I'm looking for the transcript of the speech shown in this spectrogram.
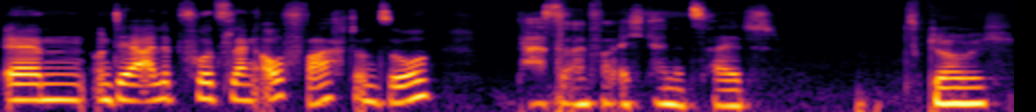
ähm, und der alle pfurzlang aufwacht und so, da hast du einfach echt keine Zeit. Das glaube ich.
